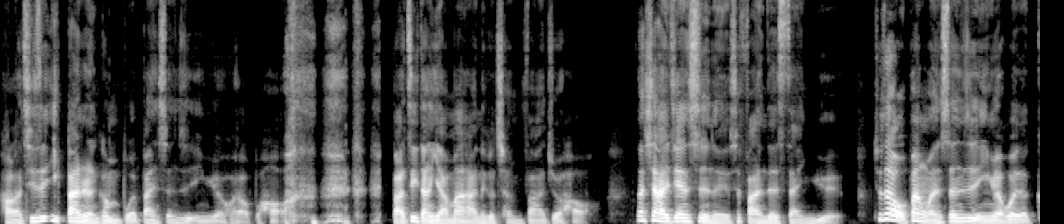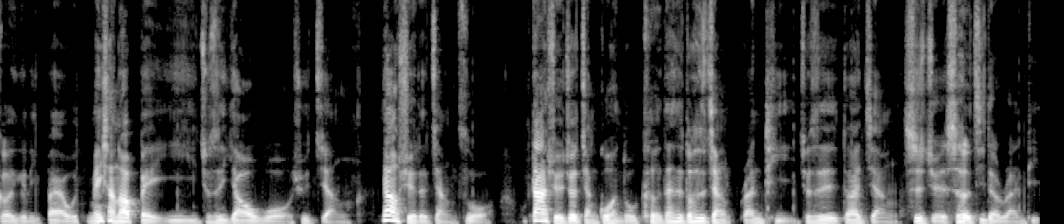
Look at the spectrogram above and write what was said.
好了，其实一般人根本不会办生日音乐会，好不好？把自己当雅马哈那个惩罚就好。那下一件事呢，也是发生在三月，就在我办完生日音乐会的隔一个礼拜，我没想到北一就是邀我去讲药学的讲座。大学就讲过很多课，但是都是讲软体，就是都在讲视觉设计的软体。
